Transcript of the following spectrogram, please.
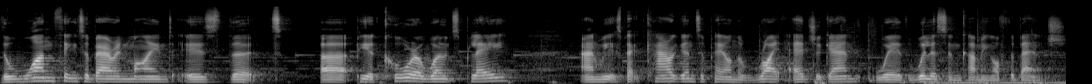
The one thing to bear in mind is that uh, won't play, and we expect Carrigan to play on the right edge again, with Willison coming off the bench.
